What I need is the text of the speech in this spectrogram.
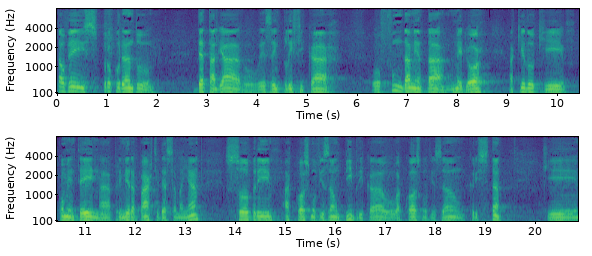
talvez procurando detalhar ou exemplificar ou fundamentar melhor aquilo que comentei na primeira parte dessa manhã sobre a cosmovisão bíblica ou a cosmovisão cristã que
